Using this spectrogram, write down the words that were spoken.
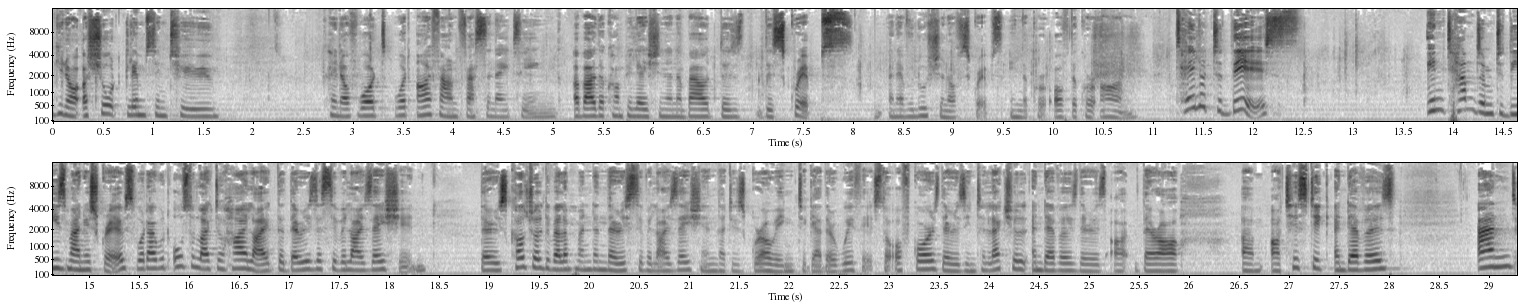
you know, a short glimpse into kind of what, what I found fascinating about the compilation and about the, the scripts an evolution of scripts in the of the Quran. Tailored to this, in tandem to these manuscripts, what I would also like to highlight that there is a civilization there is cultural development and there is civilization that is growing together with it. So, of course, there is intellectual endeavors, there is art, there are um, artistic endeavors, and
